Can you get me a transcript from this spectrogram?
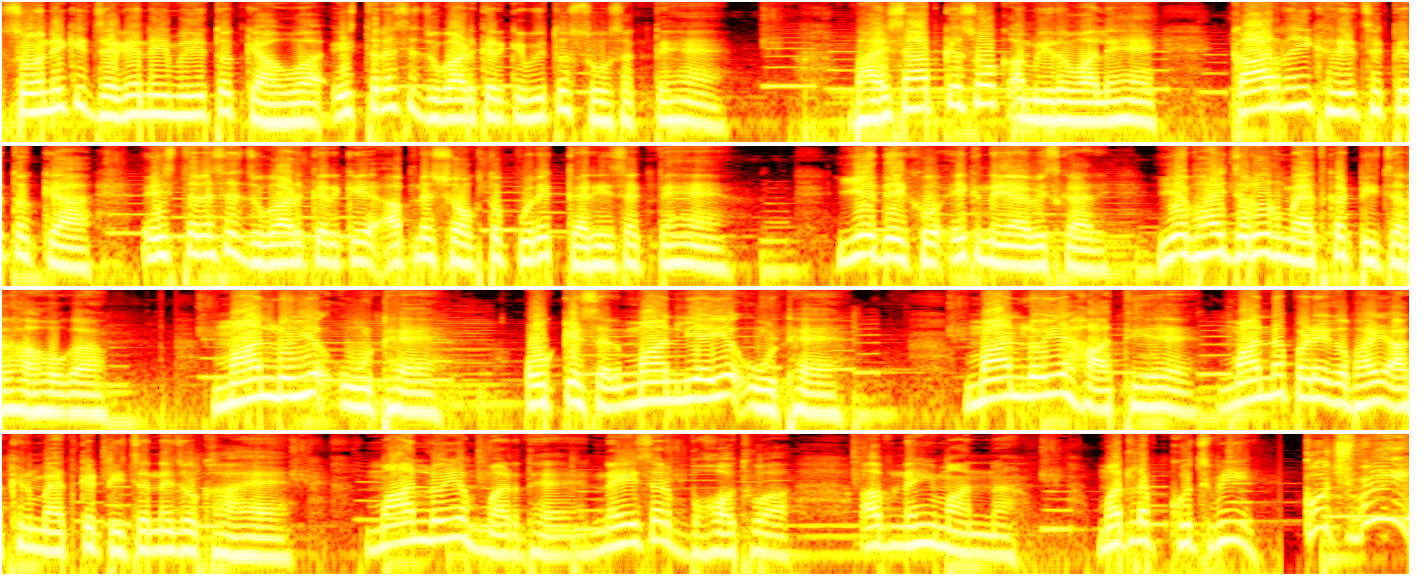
सोने की जगह नहीं मिली तो क्या हुआ? इस तरह से जुगाड़ करके भी तो सो सकते हैं। भाई साहब के शौक अमीरों वाले हैं। कार नहीं खरीद सकते तो क्या? इस तरह से जुगाड़ करके अपने शौक तो पूरे कर ही सकते हैं। ये देखो, एक नया आविष्कार। ये भाई ज़रूर मैथ का टीचर रहा होगा। मान लो ये ऊँट है। ओके सर, मान लिया ये ऊँट है। मान लो ये हाथी है। मानना पड़ेगा भाई आखिर मैथ के टीचर ने जो कहा है। मान लो ये मर्द है। नहीं सर, बहुत हुआ। अब नहीं मानना। मतलब कुछ भी। कुछ भी।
